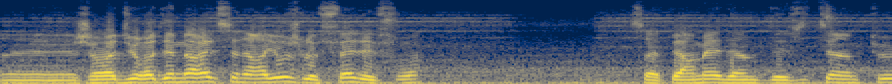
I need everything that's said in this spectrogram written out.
Euh, J'aurais dû redémarrer le scénario, je le fais des fois. Ça permet d'éviter un peu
